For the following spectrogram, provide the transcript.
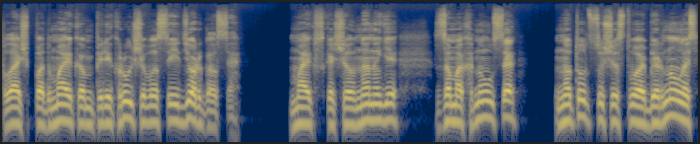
Плащ под Майком перекручивался и дергался. Майк вскочил на ноги, замахнулся, но тут существо обернулось,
